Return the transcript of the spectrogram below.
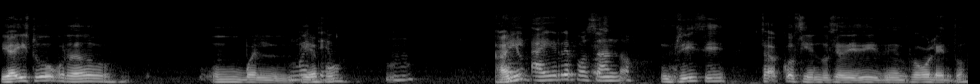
Y ahí estuvo guardado un buen, tiempo. Ahí, reposando. Sí, sí. Estaba cociéndose en fuego lento.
